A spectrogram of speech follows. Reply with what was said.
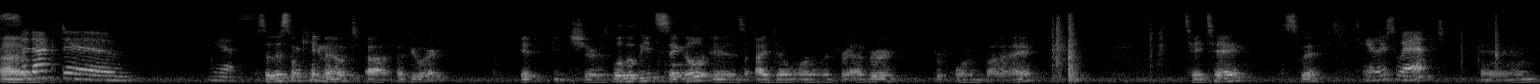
Um, Seductive. Yes. So this one came out uh, February. It features, well, the lead single is I Don't Want to Live Forever, performed by Tay Tay, Swift, Taylor Swift. and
